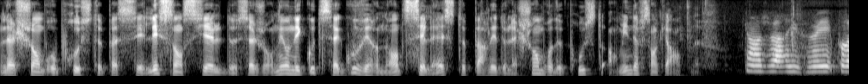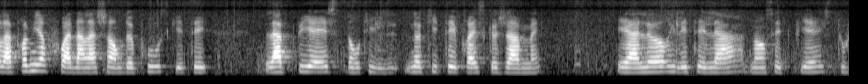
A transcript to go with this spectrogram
La chambre où Proust passait l'essentiel de sa journée. On écoute sa gouvernante, Céleste, parler de la chambre de Proust en 1949. Quand j'arrivais pour la première fois dans la chambre de Proust, qui était la pièce dont il ne quittait presque jamais. Et alors, il était là, dans cette pièce, tout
